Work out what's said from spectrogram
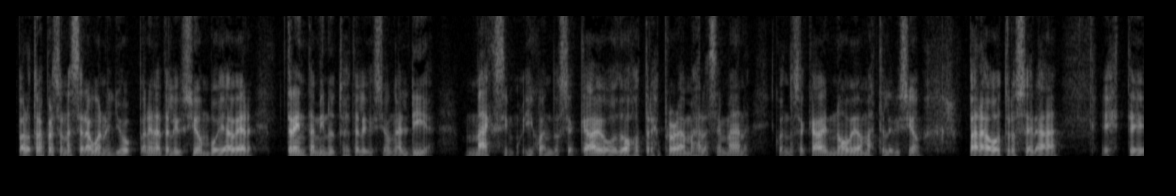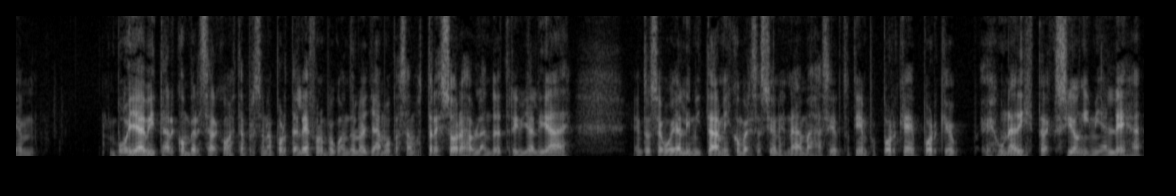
Para otras personas será, bueno, yo en la televisión voy a ver 30 minutos de televisión al día, máximo. Y cuando se acabe, o dos o tres programas a la semana, cuando se acabe no veo más televisión. Para otros será, este, voy a evitar conversar con esta persona por teléfono, porque cuando lo llamo pasamos tres horas hablando de trivialidades. Entonces voy a limitar mis conversaciones nada más a cierto tiempo. ¿Por qué? Porque es una distracción y me aleja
